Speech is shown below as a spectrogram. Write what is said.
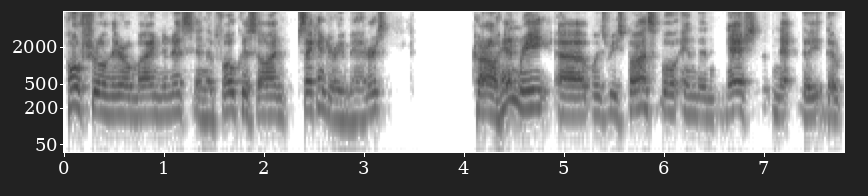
cultural narrow-mindedness and the focus on secondary matters. Carl Henry uh, was responsible in the, national, the, the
